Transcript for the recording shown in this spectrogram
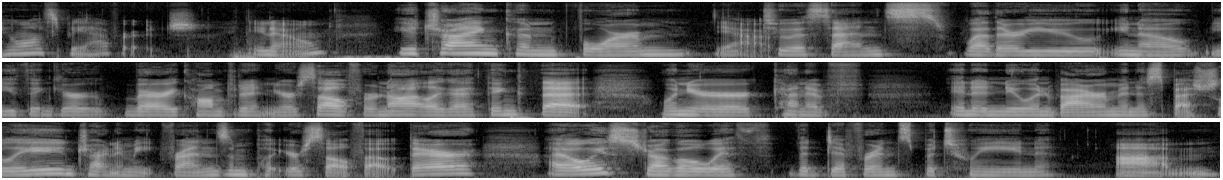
who wants to be average, you know? You try and conform yeah. to a sense, whether you, you know, you think you're very confident in yourself or not. Like, I think that when you're kind of in a new environment, especially trying to meet friends and put yourself out there, I always struggle with the difference between um,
